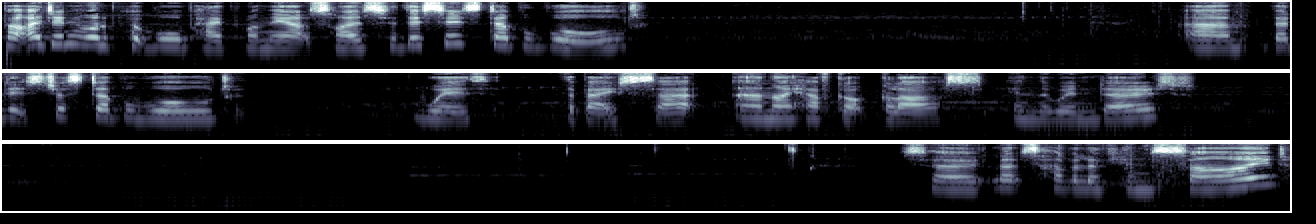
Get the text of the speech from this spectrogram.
but I didn't want to put wallpaper on the outside so this is double walled um, but it's just double walled with the base set and I have got glass in the windows. So let's have a look inside.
